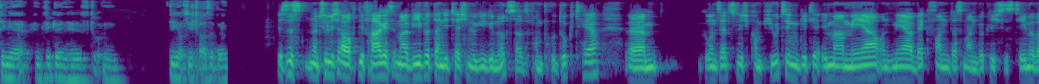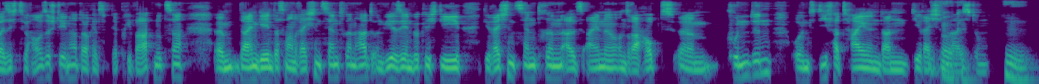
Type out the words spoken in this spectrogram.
Dinge entwickeln hilft und Dinge auf die Straße bringt. Es ist natürlich auch, die Frage ist immer, wie wird dann die Technologie genutzt, also vom Produkt her. Ähm, grundsätzlich Computing geht ja immer mehr und mehr weg von, dass man wirklich Systeme bei sich zu Hause stehen hat, auch jetzt der Privatnutzer, ähm, dahingehend, dass man Rechenzentren hat. Und wir sehen wirklich die, die Rechenzentren als eine unserer Hauptkunden ähm, und die verteilen dann die Rechenleistung. Okay. Hm.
